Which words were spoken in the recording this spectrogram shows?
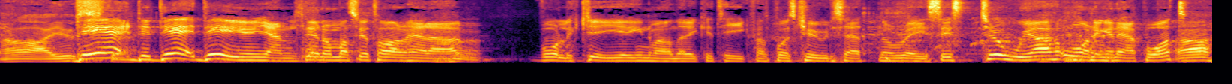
Ja, just Det, det. det, det, det är ju egentligen, om man ska ta den här mm. Volke ger invandrarkritik fast på ett kul sätt, no racist, tror jag ordningen är på det.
